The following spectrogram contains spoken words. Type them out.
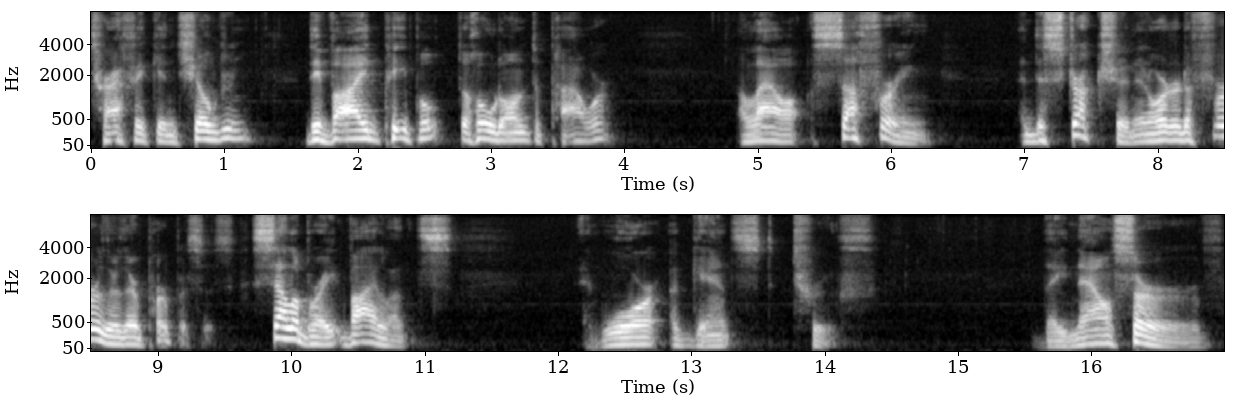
traffic in children, divide people to hold on to power, allow suffering and destruction in order to further their purposes, celebrate violence and war against truth. They now serve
